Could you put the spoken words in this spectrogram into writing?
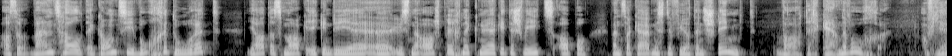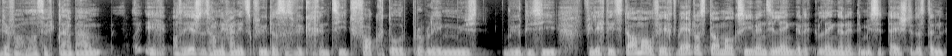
Also wenn es halt eine ganze Woche dauert, ja, das mag irgendwie äh, unseren Ansprüchen nicht genügen in der Schweiz, aber wenn das Ergebnis dafür dann stimmt, warte ich gerne eine Woche. Auf jeden Fall. Also ich glaube auch, ich, als erstes habe ich auch nicht das Gefühl, dass es wirklich ein Zeitfaktorproblem müsste würde sie, vielleicht jetzt damals, vielleicht wäre das damals gewesen, wenn sie länger, länger hätte müssen testen, dass dann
